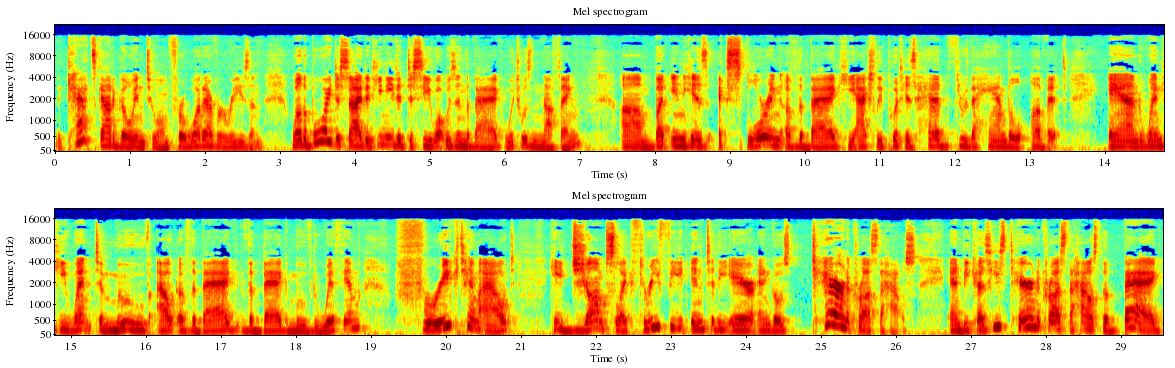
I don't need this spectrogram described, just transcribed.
the cat's got to go into them for whatever reason. Well the boy decided he needed to see what was in the bag which was nothing um, but in his exploring of the bag, he actually put his head through the handle of it. And when he went to move out of the bag, the bag moved with him, freaked him out. He jumps like three feet into the air and goes tearing across the house. And because he's tearing across the house, the bag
